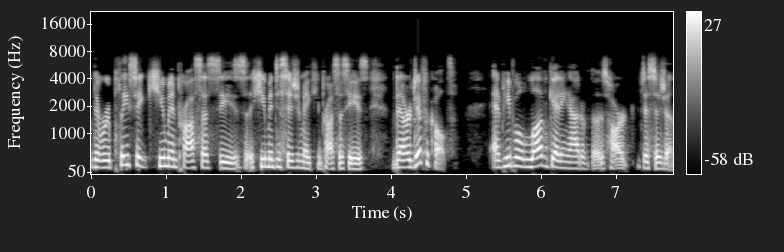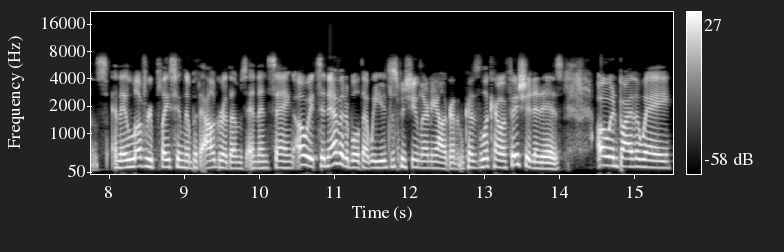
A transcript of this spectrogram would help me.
they're replacing human processes, human decision making processes that are difficult. And people love getting out of those hard decisions and they love replacing them with algorithms and then saying, oh, it's inevitable that we use this machine learning algorithm because look how efficient it is. Oh, and by the way,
